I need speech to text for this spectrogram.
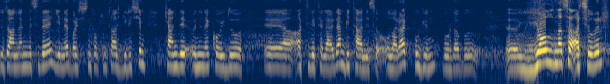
düzenlenmesi de yine Barış için Toplumsal Girişim kendi önüne koyduğu e, aktivitelerden bir tanesi olarak bugün burada bu e, yol nasıl açılır?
